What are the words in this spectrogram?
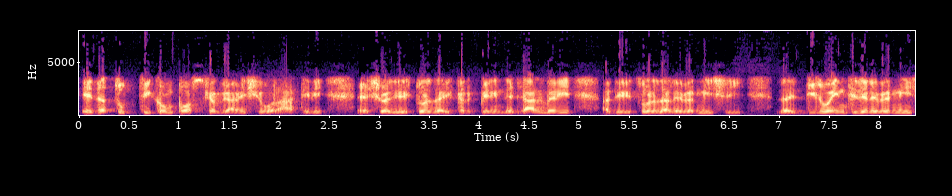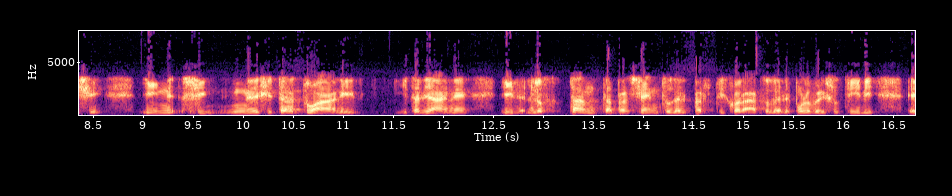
e da tutti i composti organici volatili, eh, cioè addirittura dai terpeni degli alberi, addirittura dalle vernici, dai diluenti delle vernici. In, si, nelle città attuali italiane il, l'80% del particolato delle polveri sottili è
